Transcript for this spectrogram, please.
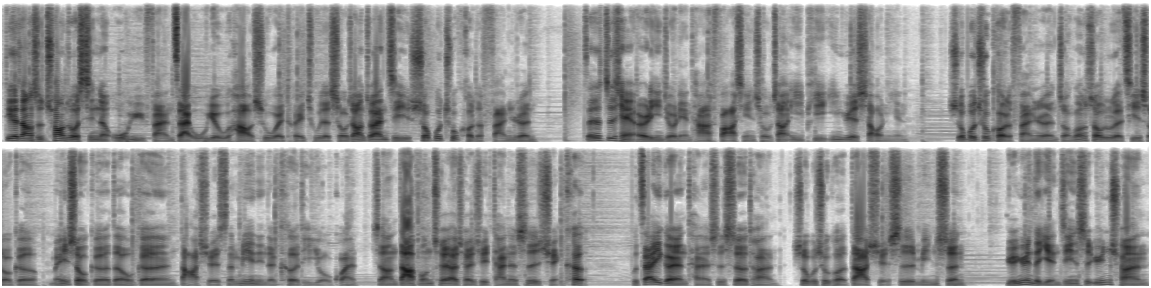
第二张是创作新人吴宇凡在五月五号数位推出的首张专辑《说不出口的凡人》。在这之前，二零一九年他发行首张 EP《音乐少年》。说不出口的凡人总共收录了七首歌，每一首歌都跟大学生面临的课题有关，像大风吹来吹去谈的是选课。不在一个人谈的是社团，说不出口的大学是民生，圆圆的眼睛是晕船，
